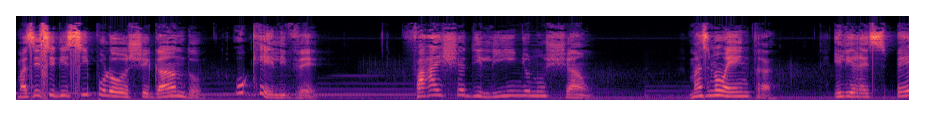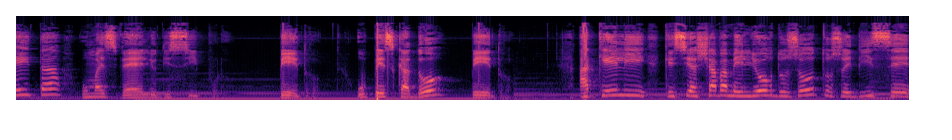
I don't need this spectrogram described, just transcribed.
Mas esse discípulo chegando, o que ele vê? Faixa de linho no chão. Mas não entra. Ele respeita o mais velho discípulo, Pedro. O pescador, Pedro. Aquele que se achava melhor dos outros e disse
